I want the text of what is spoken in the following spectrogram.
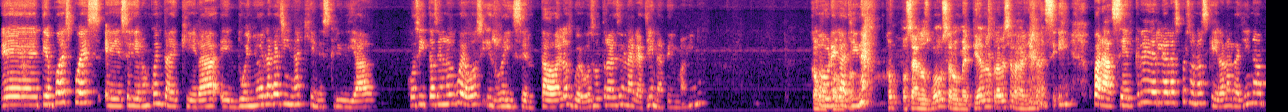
Eh, tiempo después eh, se dieron cuenta de que era el dueño de la gallina quien escribía cositas en los huevos y reinsertaba los huevos otra vez en la gallina, ¿te imaginas? Pobre gallina. O sea, los huevos se los metían otra vez a la gallina. sí, para hacer creerle a las personas que era la gallina,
